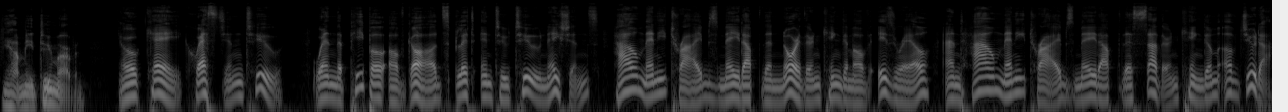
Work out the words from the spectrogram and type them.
Yeah, me too, Marvin. Okay, question two. When the people of God split into two nations, how many tribes made up the northern kingdom of Israel, and how many tribes made up the southern kingdom of Judah?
